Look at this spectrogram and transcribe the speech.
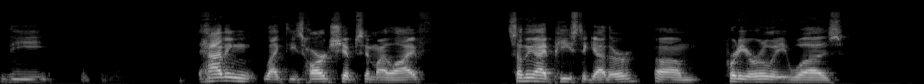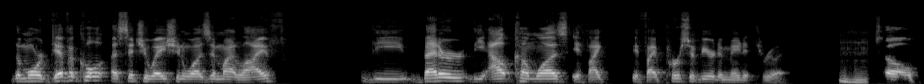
the having like these hardships in my life, something I pieced together um, pretty early was the more difficult a situation was in my life, the better the outcome was if I if I persevered and made it through it. Mm-hmm. So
